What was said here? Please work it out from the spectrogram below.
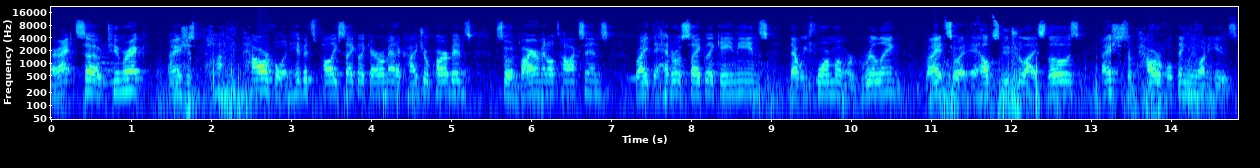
All right. So turmeric, I mean, it's just po- powerful. Inhibits polycyclic aromatic hydrocarbons, so environmental toxins, right? The heterocyclic amines that we form when we're grilling, right? So it, it helps neutralize those. Right? It's just a powerful thing we want to use.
